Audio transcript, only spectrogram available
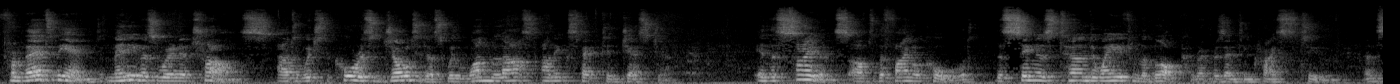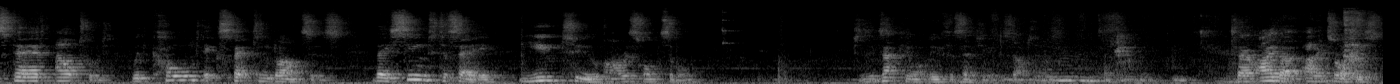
From there to the end, many of us were in a trance out of which the chorus jolted us with one last unexpected gesture. In the silence after the final chord, the singers turned away from the block representing Christ's tomb and stared outward with cold, expectant glances. They seemed to say, You too are responsible. Which is exactly what Luther said to you at the start of this. So either Alex Ross is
